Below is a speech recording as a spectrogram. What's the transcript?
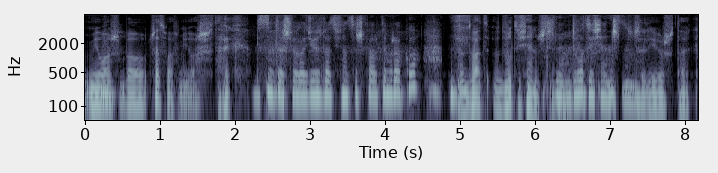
Miłosz, bo Czesław Miłosz, tak. syn też się urodził w 2004 roku? Dwa, w 2000. Czyli No. w 2000. Czyli już tak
